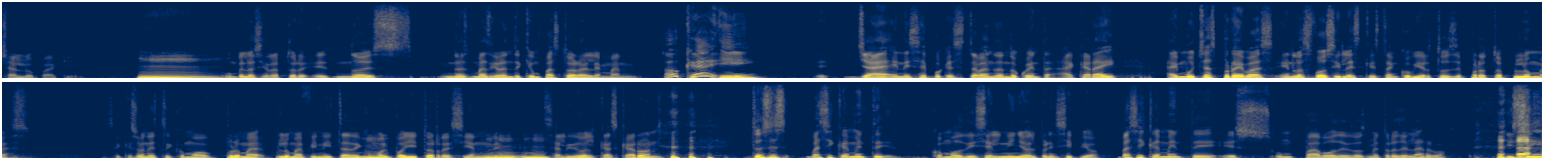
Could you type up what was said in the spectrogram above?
chalupa aquí. Mm. Un velociraptor es- no, es, no es más grande que un pastor alemán. Ok. Y eh, ya en esa época se estaban dando cuenta, ah, caray, hay muchas pruebas en los fósiles que están cubiertos de protoplumas. O sea, que son este como pluma, pluma finita de como el pollito recién ujú. salido del cascarón. Entonces, básicamente, como dice el niño al principio, básicamente es un pavo de dos metros de largo. Y sí,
